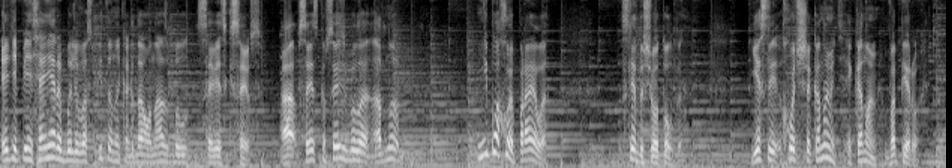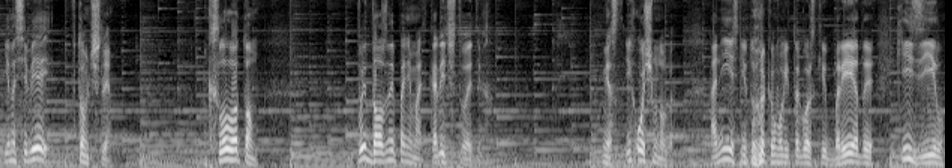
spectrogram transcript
Эти пенсионеры были воспитаны, когда у нас был Советский Союз. А в Советском Союзе было одно неплохое правило следующего толка. Если хочешь экономить, экономь, во-первых, и на себе в том числе. К слову о том, вы должны понимать количество этих мест. Их очень много. Они есть не только в Магнитогорске, Бреды, Кизил.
